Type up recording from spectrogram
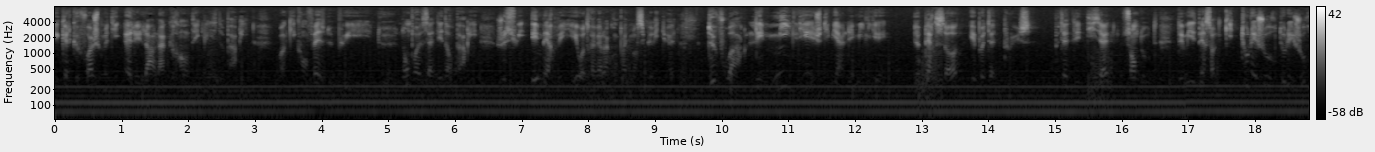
Et quelquefois je me dis, elle est là, la grande église de Paris. Moi qui confesse depuis de nombreuses années dans Paris, je suis émerveillé au travers l'accompagnement spirituel de voir les milliers, je dis bien les milliers, de personnes, et peut-être plus, peut-être des dizaines, sans doute, de milliers de personnes qui tous les jours, tous les jours,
